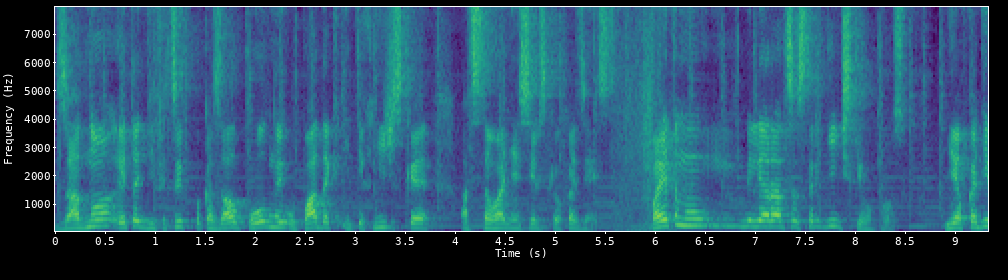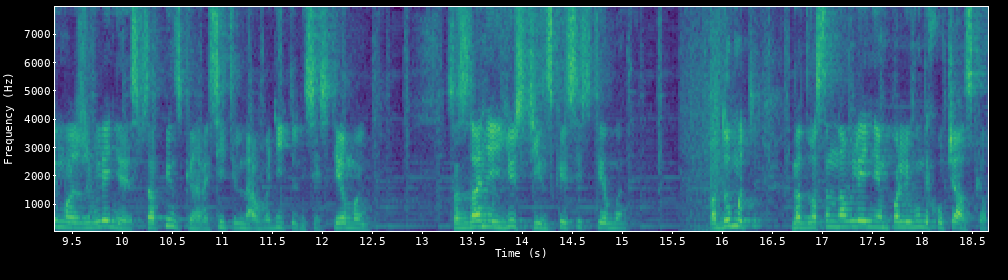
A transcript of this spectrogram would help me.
Заодно этот дефицит показал полный упадок и техническое отставание сельского хозяйства. Поэтому мелиорация – стратегический вопрос. Необходимо оживление Сарпинской растительно-оводнительной системы, создание Юстинской системы, подумать над восстановлением поливных участков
